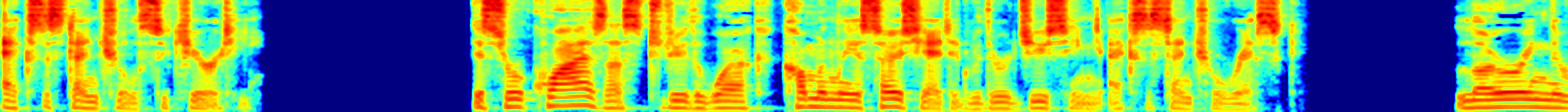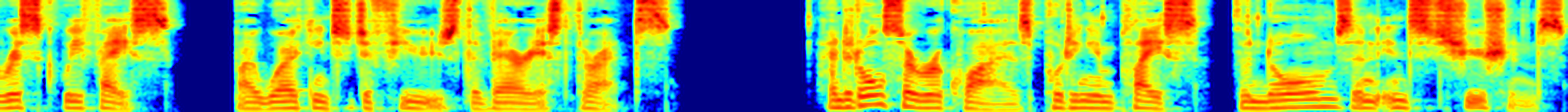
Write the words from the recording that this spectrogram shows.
existential security. This requires us to do the work commonly associated with reducing existential risk, lowering the risk we face by working to diffuse the various threats. And it also requires putting in place the norms and institutions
